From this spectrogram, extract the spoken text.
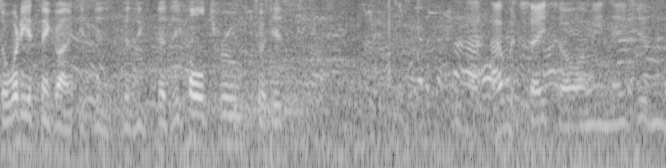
So what do you think on it? Does, does, it, does hold true to his? Uh, I would say so. I mean, they didn't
